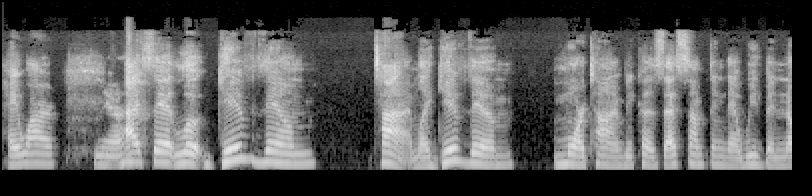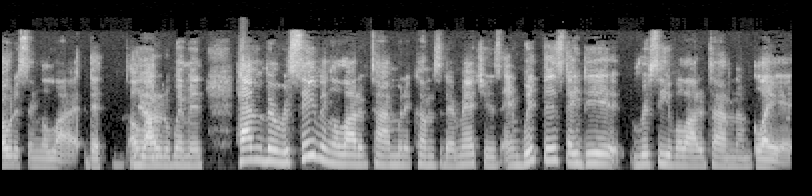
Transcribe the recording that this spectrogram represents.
haywire. yeah. I said, look, give them time, like give them more time because that's something that we've been noticing a lot that a Yeah. lot of the women haven't been receiving a lot of time when it comes to their matches and with this they did receive a lot of time and I'm glad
